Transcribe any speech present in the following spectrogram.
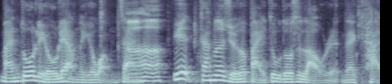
蛮多流量的一个网站，uh huh. 因为他们都觉得说百度都是老人在看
